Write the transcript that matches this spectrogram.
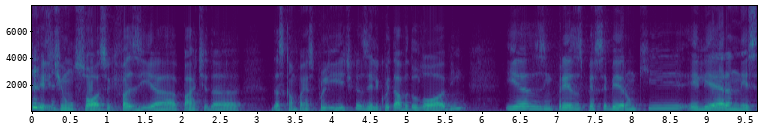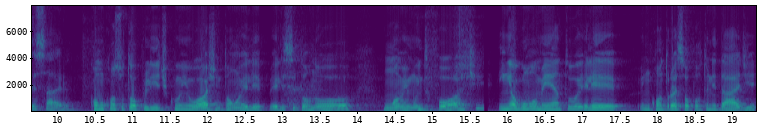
ele tinha um sócio que fazia parte da, das campanhas políticas, ele cuidava do lobbying e as empresas perceberam que ele era necessário. Como consultor político em Washington, ele, ele se tornou um homem muito forte. Em algum momento, ele encontrou essa oportunidade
